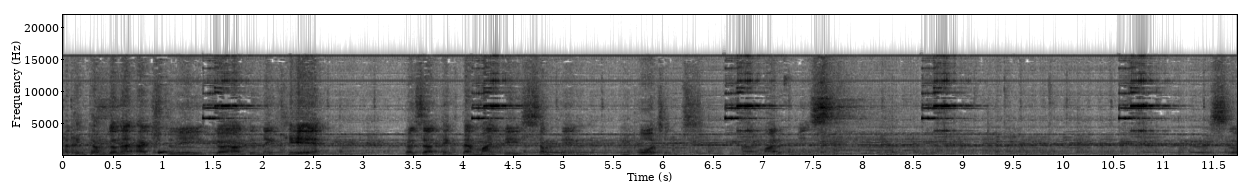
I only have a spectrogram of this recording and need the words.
I think I'm gonna actually go underneath here because I think there might be something important I might have missed. So...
